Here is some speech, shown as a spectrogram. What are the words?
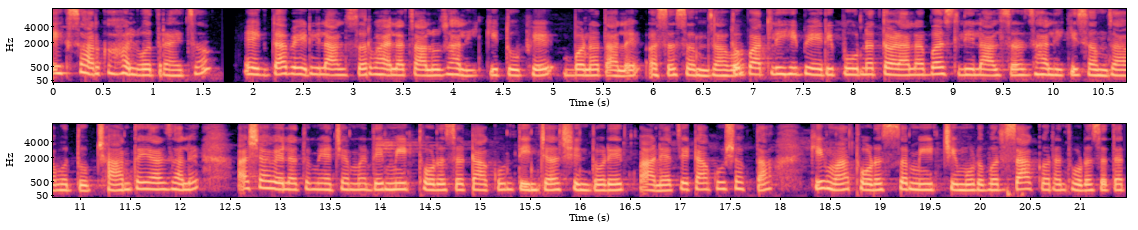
एकसारखं हलवत राहायचं. एकदा बेरी लालसर व्हायला चालू झाली की तूप हे बनत आलंय असं समजावं. तुपातली ही बेरी पूर्ण तळाला बसली लालसर झाली की समजावं. तूप छान तयार झाले अशा वेळेला तुम्ही याच्यामध्ये मीठ थोडंसं टाकून तीन चार शिंतोडे पाण्याचे टाकू शकता किंवा थोडंसं मीठ चिमूडभर साखर आणि थोडंसं त्यात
